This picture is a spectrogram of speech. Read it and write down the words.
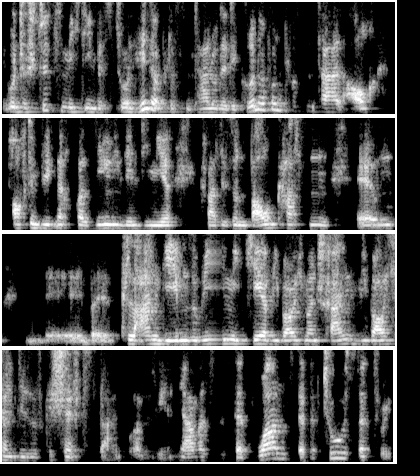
unterstützen mich die Investoren hinter Plustental oder die Gründer von Plustental auch auf dem Weg nach Brasilien, indem die mir quasi so einen Baukasten ähm, äh, geben, so wie in Ikea, wie baue ich meinen Schrank, wie baue ich halt dieses Geschäft da in Brasilien. Ja, was ist Step One, Step Two, Step Three?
